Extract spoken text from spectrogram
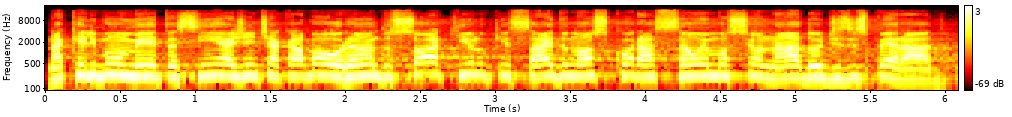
Naquele momento, assim, a gente acaba orando só aquilo que sai do nosso coração emocionado ou desesperado.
